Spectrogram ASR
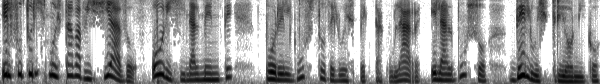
El futurismo estaba viciado originalmente por el gusto de lo espectacular, el albuso de lo histriónico,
